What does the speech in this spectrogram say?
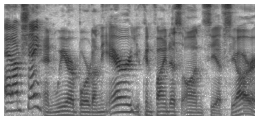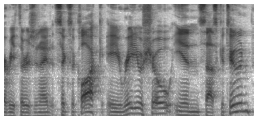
And I'm Shay. And we are Bored on the Air. You can find us on CFCR every Thursday night at 6 o'clock, a radio show in Saskatoon,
